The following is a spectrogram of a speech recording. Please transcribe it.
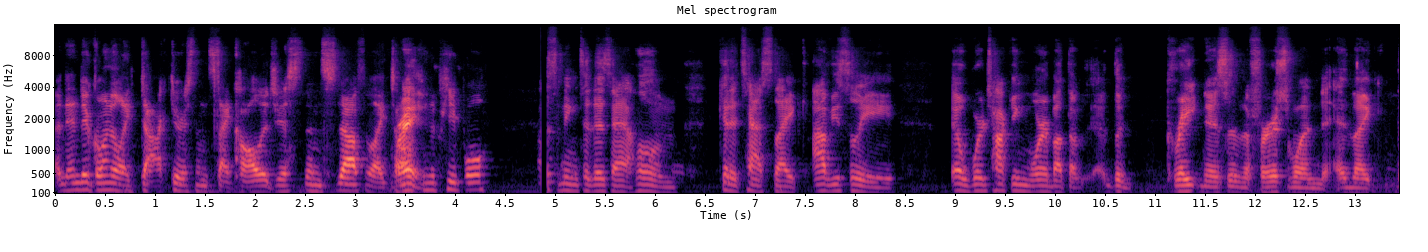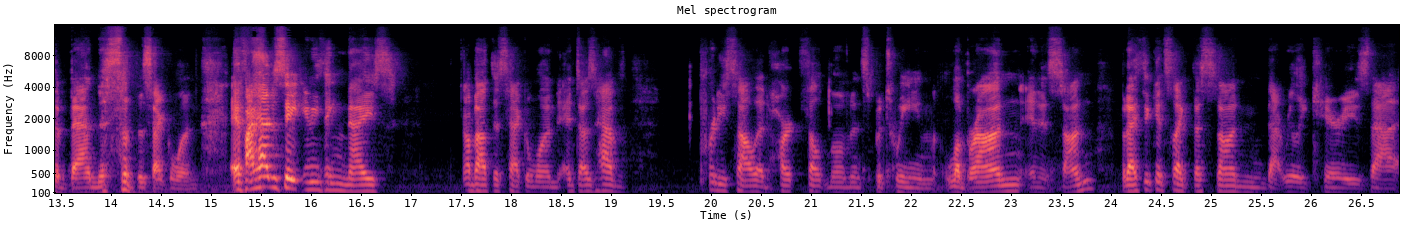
And then they're going to like doctors and psychologists and stuff, like talking Right. to people. Listening to this at home could attest. Like obviously, we're talking more about the the greatness of the first one and like the badness of the second one. If I had to say anything nice about the second one, it does have pretty solid heartfelt moments between LeBron and his son. But I think it's like the son that really carries that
